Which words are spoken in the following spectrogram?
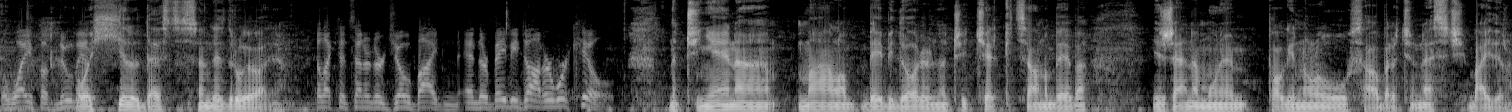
the wife of Ovo je newly 1972. godine. elected Senator Joe Biden and their baby daughter were killed. Znači, njena malo baby daughter, znači čerkica, ono beba, i žena mu je poginula u saobraćaju nesreći Bajdenu.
